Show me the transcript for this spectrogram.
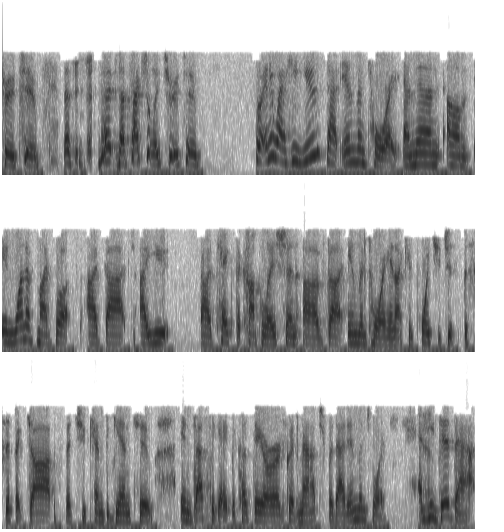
true too. That's that, that's actually true too. So anyway, he used that inventory, and then um, in one of my books, I've got I use uh, take the compilation of uh, inventory and I can point you to specific jobs that you can begin to investigate because they are a good match for that inventory. And he did that.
